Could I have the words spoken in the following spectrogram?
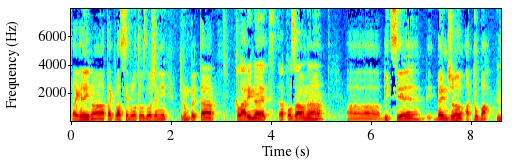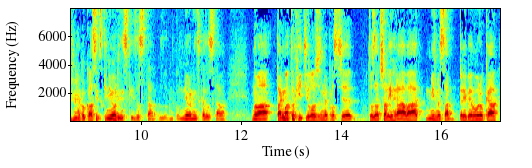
Tak hej, no a tak vlastne bolo to v zložení trumpeta, klarinet, pozauna bicie, banjo a tuba. Uh-huh. Ako klasický New zostav, New Orleanská zostava. No a tak ma to chytilo, že sme proste to začali hrávať. My sme sa v priebehu roka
